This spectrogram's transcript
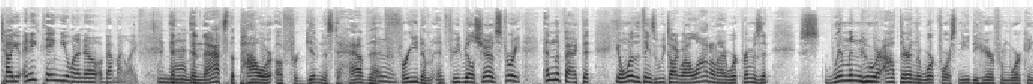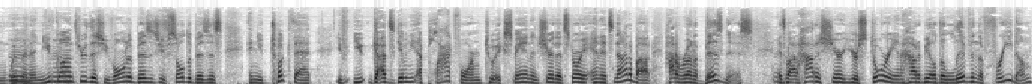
tell you anything you want to know about my life. Amen. And, and that's the power of forgiveness to have that mm. freedom and for you to be able to share the story. And the fact that, you know, one of the things that we talk about a lot on our Work For Him is that women who are out there in the workforce need to hear from working mm. women. And you've mm. gone through this, you've owned a business, you've sold a business, and you took that, you've, you, God's given you a platform to expand and share that story. And it's not about how to run a business, it's about how to share your story and how to be able to live in the freedom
